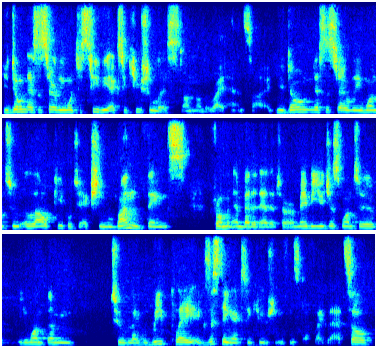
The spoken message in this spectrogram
you don't necessarily want to see the execution list on, on the right-hand side. You don't necessarily want to allow people to actually run things from an embedded editor. Maybe you just want to you want them to like replay existing executions and stuff like that. So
